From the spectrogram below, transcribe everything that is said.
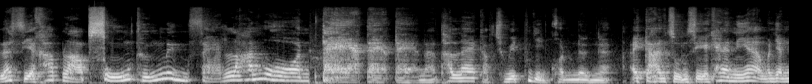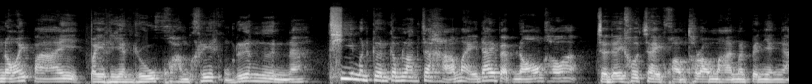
และเสียค่าปรับสูงถึง 1 0 0 0 0แสนล้านวอน แต่แต่แต่ นะถ้าแลกกับชีวิตผู้หญิงคนหนึ่งอะไอการสูญเสียแค่นี้มันยังน้อยไปไปเรียนรู้ความเครียดของเรื่องเงินนะ ที่มันเกินกำลังจะหาใหม่ได้แบบน้องเขาอะจะได้เข้าใจความทรมานมันเป็นยังไง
